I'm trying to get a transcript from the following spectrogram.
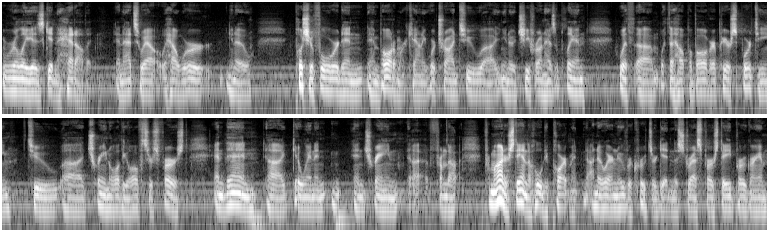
really is getting ahead of it and that's how, how we're you know pushing forward in, in Baltimore County. We're trying to uh, you know Chief Rund has a plan with um, with the help of all of our peer support team to uh, train all the officers first, and then uh, go in and, and train uh, from the from my understanding the whole department. I know our new recruits are getting the stress first aid program.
